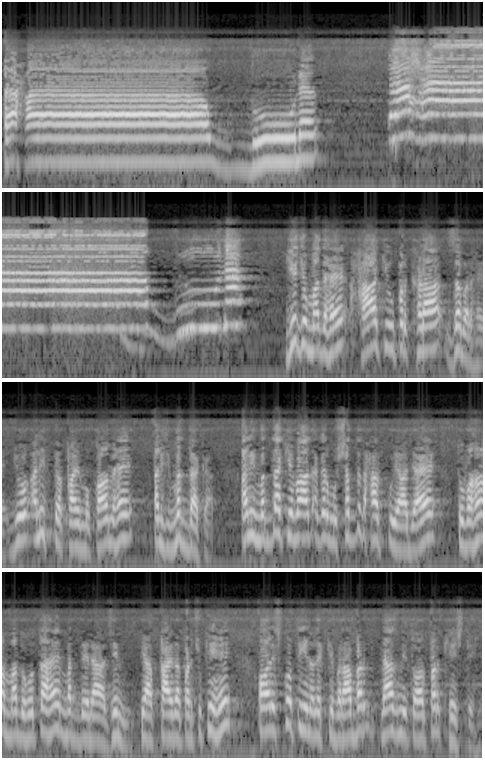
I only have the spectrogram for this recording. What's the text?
تحاضون۔ یہ جو مد ہے ہا کے اوپر کھڑا زبر ہے جو الف کا قائم مقام ہے الف مدہ کا۔ الف مدہ کے بعد اگر مشدد حرف کوئی آ جائے تو وہاں مد ہوتا ہے مد لازم کہ آپ قاعدہ پڑھ چکے ہیں اور اس کو تین الف کے برابر لازمی طور پر کھینچتے ہیں۔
